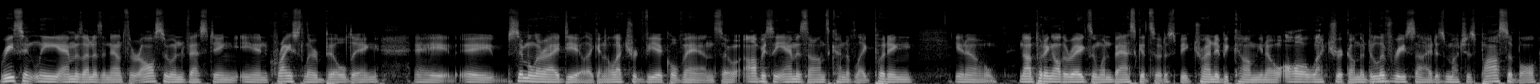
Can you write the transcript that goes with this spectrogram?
Recently, Amazon has announced they're also investing in Chrysler building a a similar idea, like an electric vehicle van. So obviously, Amazon's kind of like putting you know, not putting all their eggs in one basket, so to speak, trying to become, you know, all electric on the delivery side as much as possible.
